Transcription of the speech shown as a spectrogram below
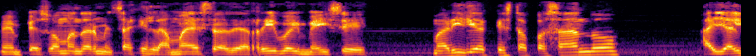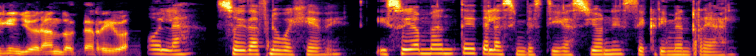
me empezó a mandar mensajes la maestra de arriba y me dice, María, ¿qué está pasando? Hay alguien llorando acá arriba. Hola, soy Dafne Wegebe y soy amante de las investigaciones de crimen real.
